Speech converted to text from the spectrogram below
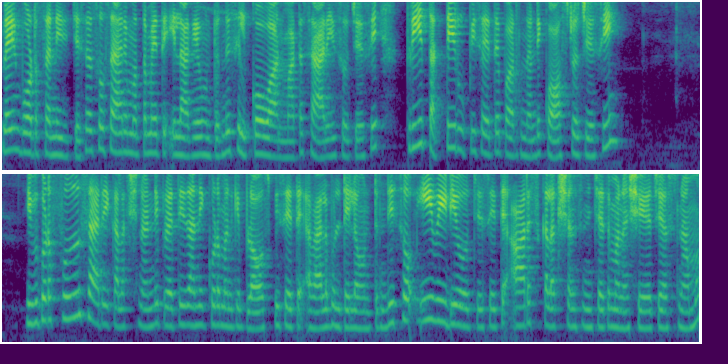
ప్లెయిన్ బార్డర్స్ అనేది ఇచ్చేసారు. సో శారీ మొత్తం అయితే ఇలాగే ఉంటుంది. సిల్కోవా అనమాట శారీస్ వచ్చేసి త్రీ థర్టీ రూపీస్ అయితే పడుతుందండి. కాస్ట్ వచ్చేసి ఇవి కూడా ఫుల్ శారీ కలెక్షన్ అండి. ప్రతిదానికి కూడా మనకి బ్లౌజ్ పీస్ అయితే అవైలబిలిటీలో ఉంటుంది. సో ఈ వీడియో వచ్చేసి అయితే ఆర్ఎస్ కలెక్షన్స్ నుంచి అయితే మనం షేర్ చేస్తున్నాము.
